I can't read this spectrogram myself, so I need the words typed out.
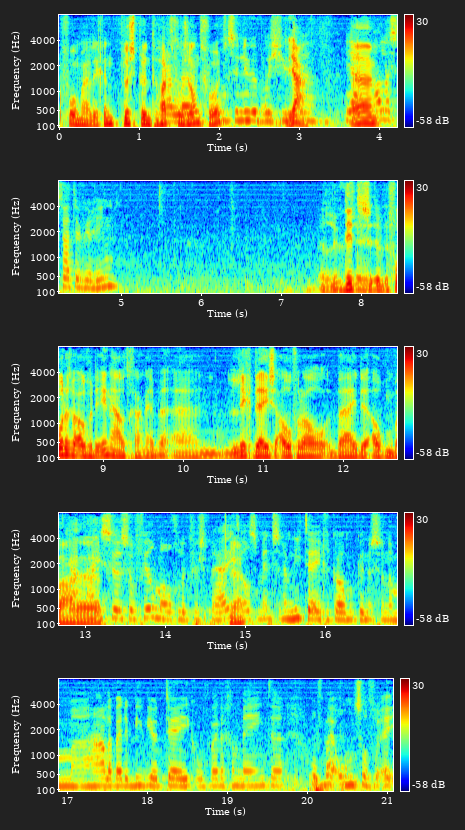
voor mij liggen. Pluspunt Hart Ja, voor. Zandvoort. Onze nieuwe brochure. Ja. Ja, Ehm, alles staat er weer in. Dit, eh, voordat we over de inhoud gaan hebben, eh, ligt deze overal bij de Ja, openbare... hij is eh, zoveel mogelijk verspreid. Ja. Als mensen hem niet tegenkomen, kunnen ze hem eh, halen bij de bibliotheek of bij de gemeente of bij ons. Of e-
